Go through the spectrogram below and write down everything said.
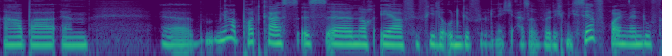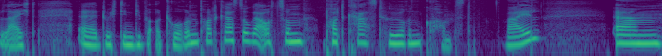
aber ähm, äh, ja, Podcast ist äh, noch eher für viele ungewöhnlich. Also würde ich mich sehr freuen, wenn du vielleicht äh, durch den Liebe Autoren Podcast sogar auch zum Podcast hören kommst. Weil ähm,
